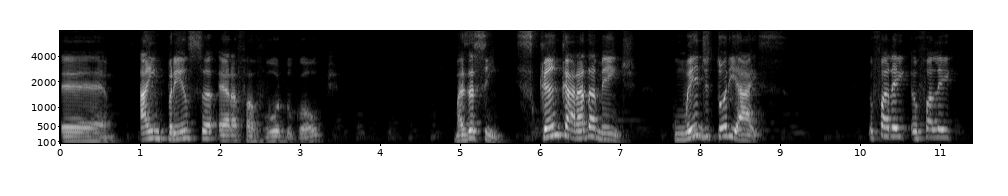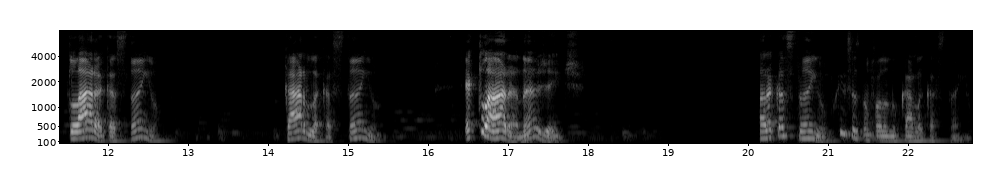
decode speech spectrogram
É, a imprensa era a favor do golpe, mas assim, escancaradamente, com editoriais eu falei, eu falei Clara Castanho? Carla Castanho? É Clara, né, gente? Clara Castanho. Por que vocês estão falando Carla Castanho?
